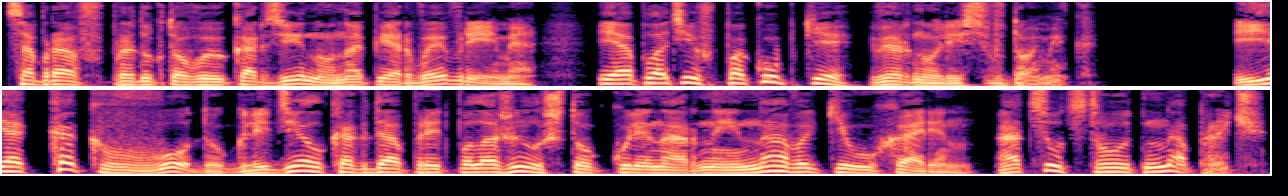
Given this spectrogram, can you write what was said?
Собрав продуктовую корзину на первое время и оплатив покупки, вернулись в домик. И я как в воду глядел, когда предположил, что кулинарные навыки у Харин отсутствуют напрочь.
